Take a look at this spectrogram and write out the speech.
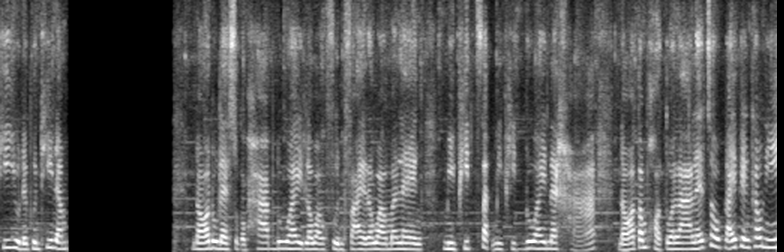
ที่อยู่ในพื้นที่น้ำ เนาะดูแลสุขภาพด้วย ระวังฟืนไฟระวังแมลง มีพิษสัตว์มีพิษด้วยนะคะเนาะต้องขอตัวลาและจบไลฟ์เพียงเท่านี้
